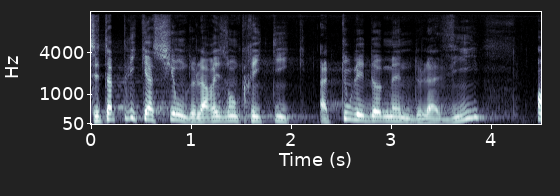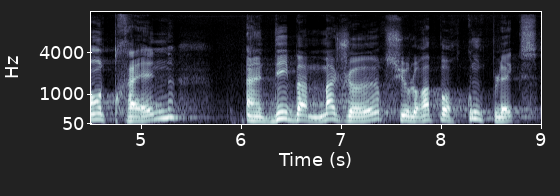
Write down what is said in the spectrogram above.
Cette application de la raison critique à tous les domaines de la vie entraîne un débat majeur sur le rapport complexe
